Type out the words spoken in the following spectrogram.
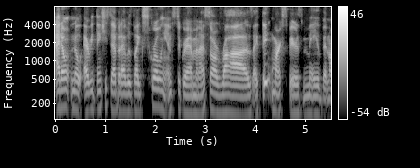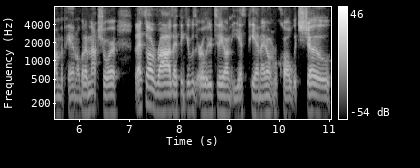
I don't know everything she said, but I was like scrolling Instagram and I saw Ros. I think Marc Spears may have been on the panel, but I'm not sure. But I saw Ros, I think it was earlier today on ESPN. I don't recall which show,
